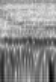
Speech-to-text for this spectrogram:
show.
